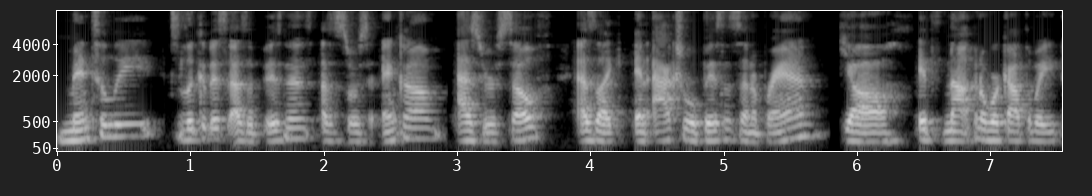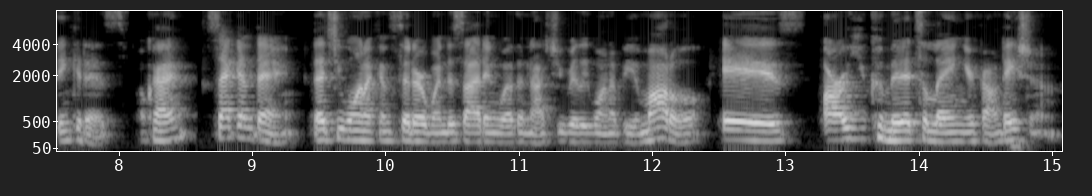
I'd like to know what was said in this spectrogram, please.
mentally to look at this as a business, as a source of income, as yourself, as like an actual business and a brand, y'all, it's not going to work out the way you think it is. Okay. Second thing that you want to consider when deciding whether or not you really want to be a model is are you committed to laying your foundation?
